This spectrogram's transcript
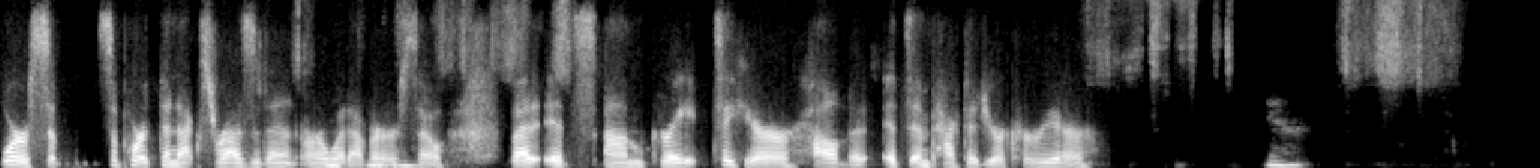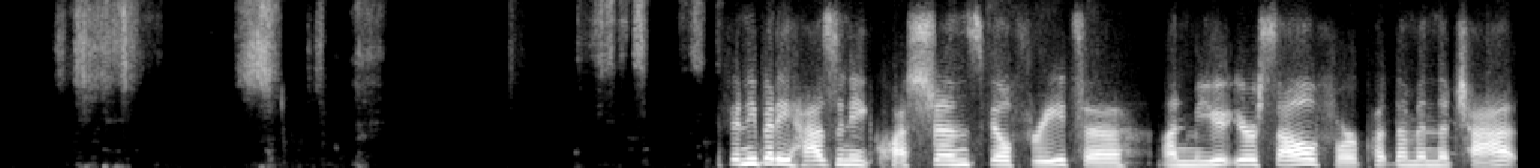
or su support the next resident or whatever. Mhm. So, but it's um, great to hear how the, it's impacted your career. Yeah. If anybody has any questions, feel free to unmute yourself or put them in the chat.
